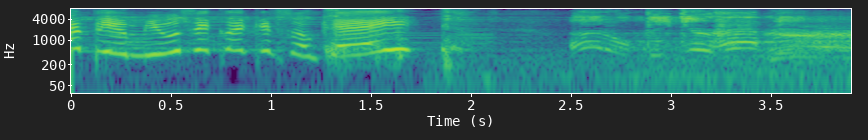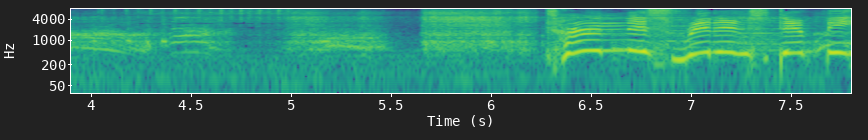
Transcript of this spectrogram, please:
happy music like it's okay? I don't think you're happy. Turn this Ren and Stimpy.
